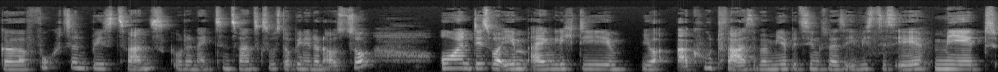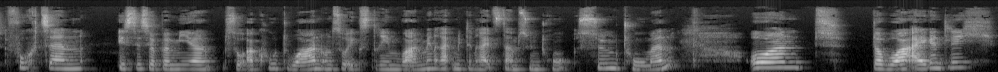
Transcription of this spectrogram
ca. 15 bis 20 oder 19, 20, so da bin ich dann ausgezogen. Und das war eben eigentlich die ja, Akutphase bei mir, beziehungsweise ich wisst es eh, mit 15 ist es ja bei mir so akut geworden und so extrem geworden mit den Reizdarmsymptomen. Und da war eigentlich,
